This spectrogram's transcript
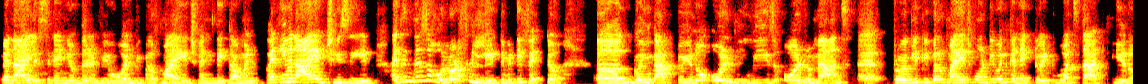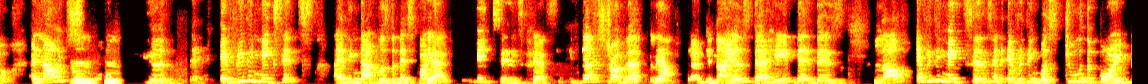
when I listen any of the review and people of my age when they come and when even I actually see it, I think there's a whole lot of relativity factor. Uh, going back to you know old movies, old romance, uh, probably people of my age won't even connect to it. What's that, you know? And now it's mm-hmm. so real that everything makes sense. I think that was the best part. Yeah, makes sense. Yes. There's struggle, uh, yeah. there are denials, there are hate, there, there's love. Everything makes sense and everything was to the point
